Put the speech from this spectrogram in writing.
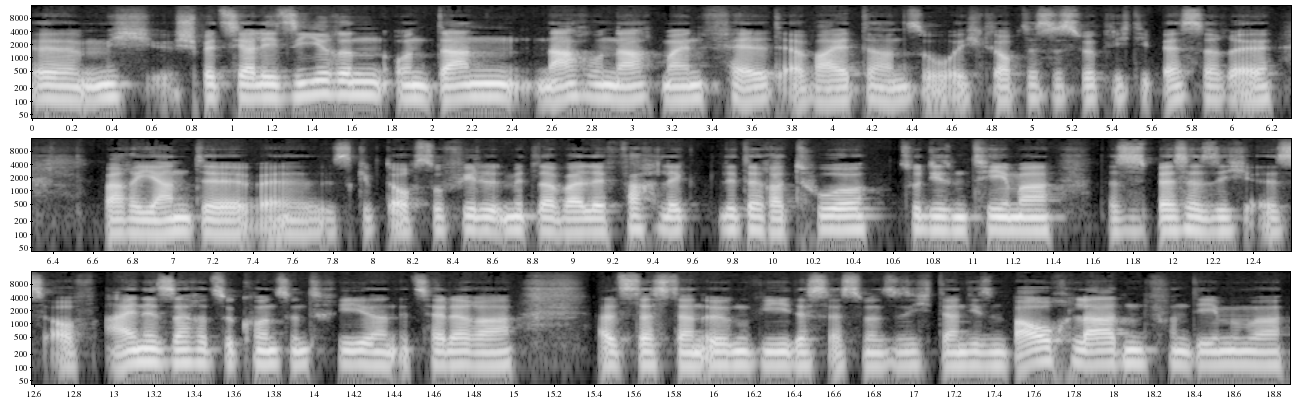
äh, mich spezialisieren und dann nach und nach mein Feld erweitern. So, ich glaube, das ist wirklich die bessere Variante. Es gibt auch so viel mittlerweile Fachliteratur zu diesem Thema, dass es besser sich ist, auf eine Sache zu konzentrieren etc., als dass dann irgendwie, dass, dass man sich dann diesen Bauchladen, von dem immer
